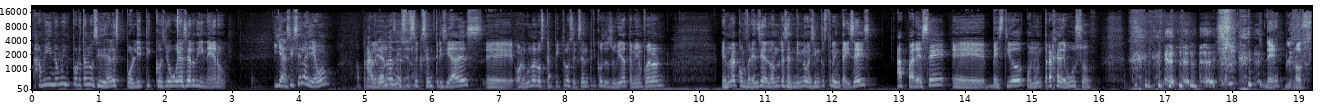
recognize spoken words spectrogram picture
A mí no me importan los ideales políticos, yo voy a hacer dinero. Y así se la llevó. Aprendí Algunas de de sus excentricidades eh, o algunos de los capítulos excéntricos de su vida también fueron en una conferencia de Londres en 1936. Aparece eh, vestido con un traje de buzo. De los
